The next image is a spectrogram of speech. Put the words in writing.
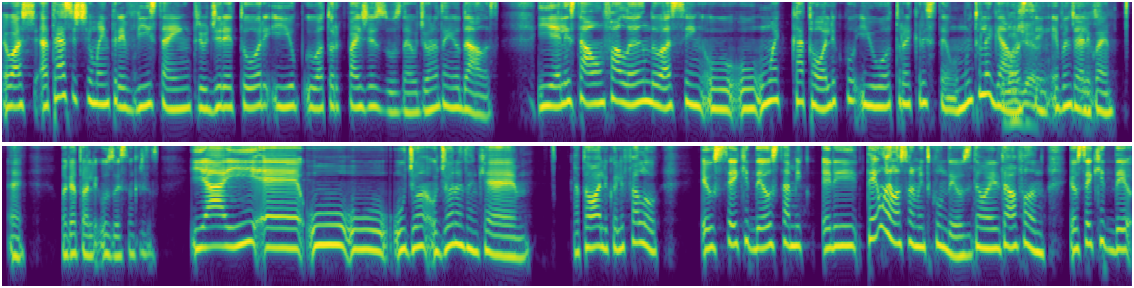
Eu acho, até assisti uma entrevista entre o diretor e o, o ator que faz Jesus, né? O Jonathan e o Dallas. E eles estavam falando, assim, o, o- um é católico e o outro é cristão. Muito legal, Evangélico. assim. Evangélico, é. É. É católico, os dois são cristãos. E aí, é, o, o, o, Jo- o Jonathan, que é católico, ele falou: Eu sei que Deus tá me. Ele tem um relacionamento com Deus. Então ele tava falando: Eu sei que Deus.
